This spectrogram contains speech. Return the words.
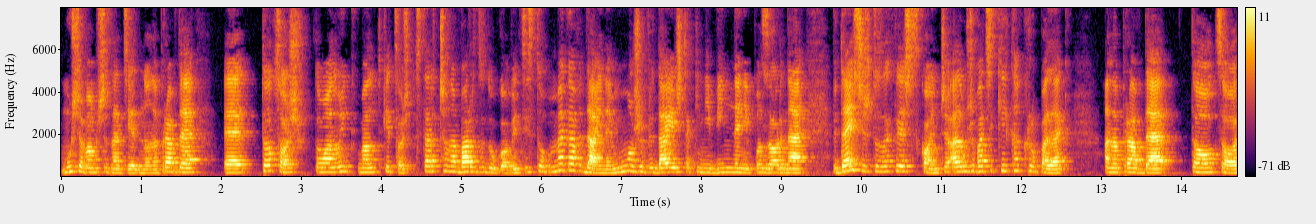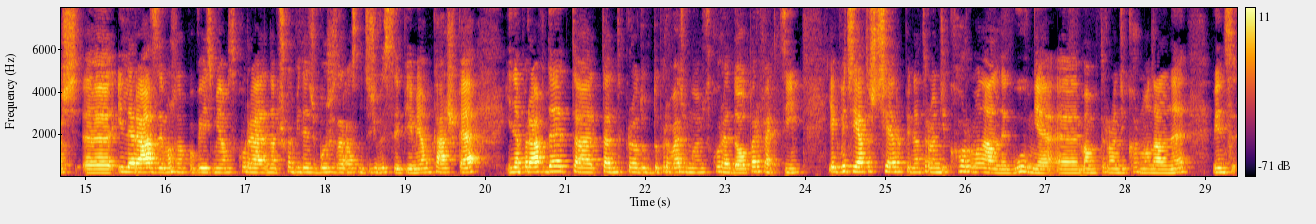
Muszę Wam przyznać jedno, naprawdę to coś, to malutkie coś starcza na bardzo długo, więc jest to mega wydajne, mimo że wydaje się takie niewinne, niepozorne, wydaje się, że to za chwilę się skończy, ale używacie kilka kropelek, a naprawdę to coś, e, ile razy można powiedzieć, miałam skórę, na przykład widać że zaraz mi coś wysypie, miałam kaszkę i naprawdę ta, ten produkt doprowadził moją skórę do perfekcji. Jak wiecie, ja też cierpię na trądzik hormonalny, głównie e, mam trądzik hormonalny, więc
